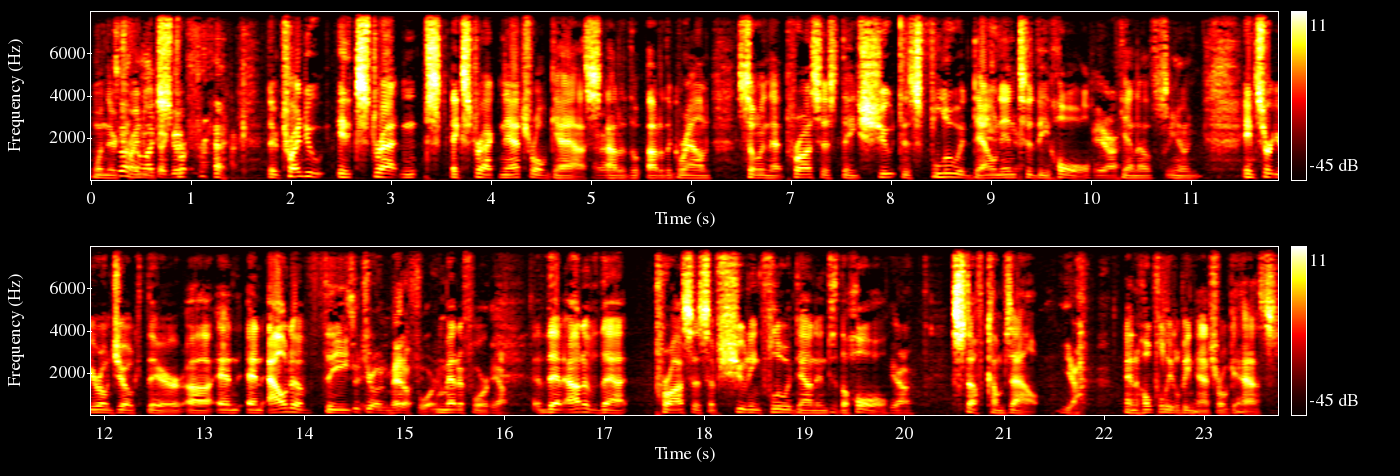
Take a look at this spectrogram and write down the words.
when they're It's trying to like extra- frack. they're trying to extract extract natural gas out of the out of the ground. So in that process, they shoot this fluid down into the hole. Yeah. You know, you know, insert your own joke there. Uh, and and out of the It's your own metaphor. metaphor, Yeah. that out of that process of shooting fluid down into the hole, Yeah. stuff comes out, Yeah. and hopefully it'll be natural gas.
